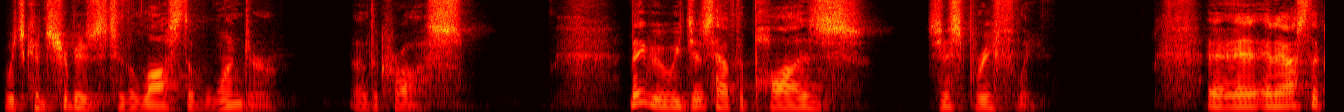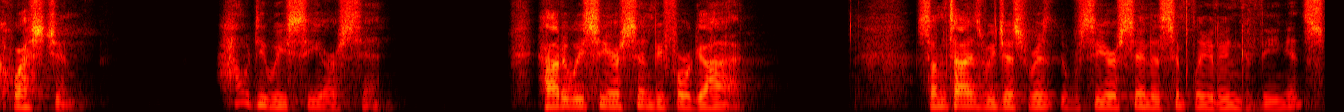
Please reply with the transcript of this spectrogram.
which contributes to the loss of wonder of the cross. Maybe we just have to pause just briefly and ask the question how do we see our sin? How do we see our sin before God? Sometimes we just see our sin as simply an inconvenience.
